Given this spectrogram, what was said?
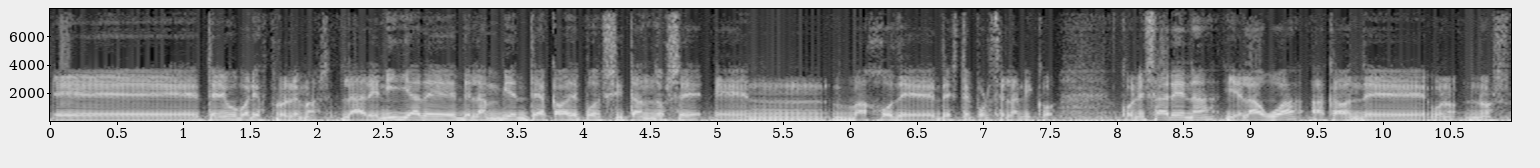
tenemos varios problemas. La arenilla de- del ambiente acaba depositándose en bajo de, de este porcelánico. Con esa arena y el agua acaban de, bueno, nos,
